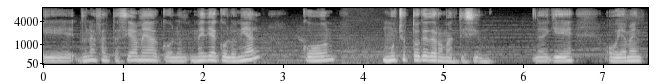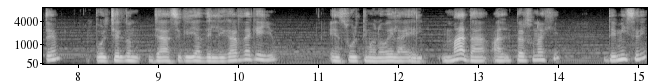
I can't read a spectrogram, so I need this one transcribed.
eh, de una fantasía media, colonial con muchos toques de romanticismo. De que obviamente Paul Sheldon ya se quería desligar de aquello. En su última novela él mata al personaje de Misery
